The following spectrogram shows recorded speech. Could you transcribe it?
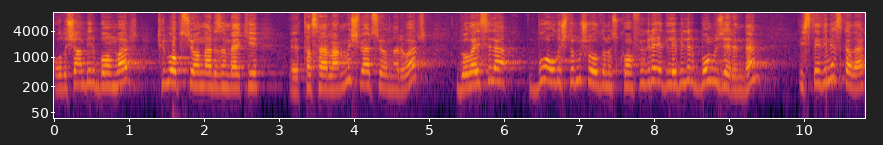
Oluşan bir BOM var. Tüm opsiyonlarınızın belki e, tasarlanmış versiyonları var. Dolayısıyla bu oluşturmuş olduğunuz konfigüre edilebilir BOM üzerinden istediğiniz kadar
